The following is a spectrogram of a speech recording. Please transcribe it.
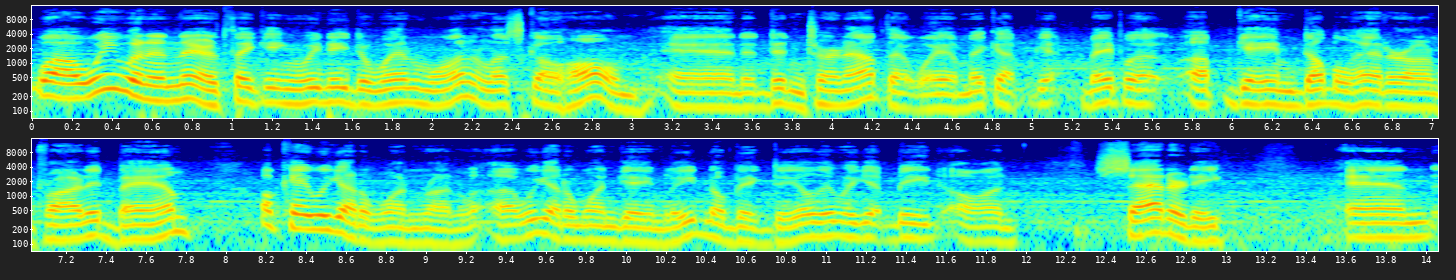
Well, we went in there thinking we need to win one and let's go home, and it didn't turn out that way. A make up make up game doubleheader on Friday. Bam. Okay, we got a one run, uh, we got a one game lead, no big deal. Then we get beat on Saturday, and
